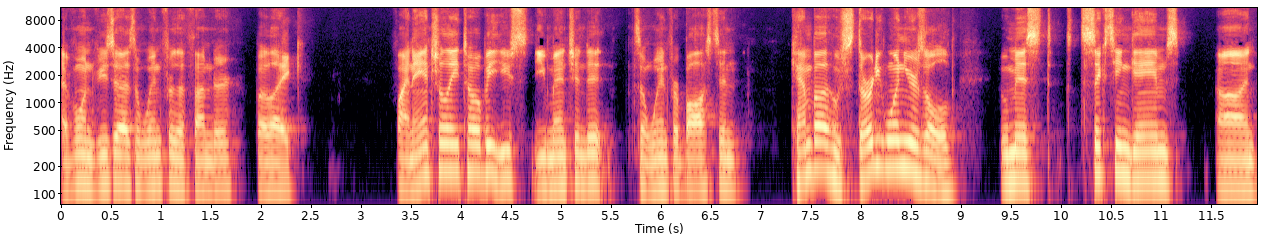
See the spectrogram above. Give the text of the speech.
Everyone views it as a win for the Thunder, but like financially, Toby, you you mentioned it. It's a win for Boston. Kemba, who's 31 years old, who missed 16 games uh, in,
